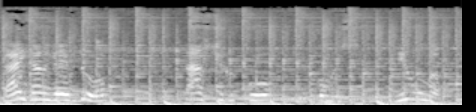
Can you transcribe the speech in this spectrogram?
Wij gaan nog even door. Laatste record in de comments hieronder.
